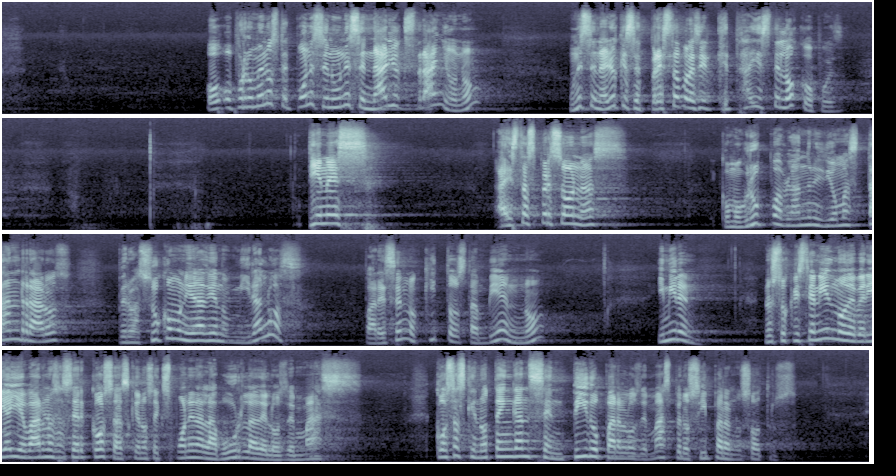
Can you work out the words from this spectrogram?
O, o, por lo menos te pones en un escenario extraño, ¿no? Un escenario que se presta para decir, ¿qué trae este loco? Pues tienes a estas personas como grupo hablando en idiomas tan raros, pero a su comunidad viendo, míralos, parecen loquitos también, ¿no? Y miren, nuestro cristianismo debería llevarnos a hacer cosas que nos exponen a la burla de los demás, cosas que no tengan sentido para los demás, pero sí para nosotros.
